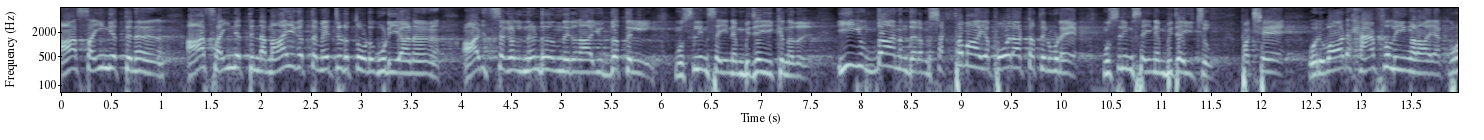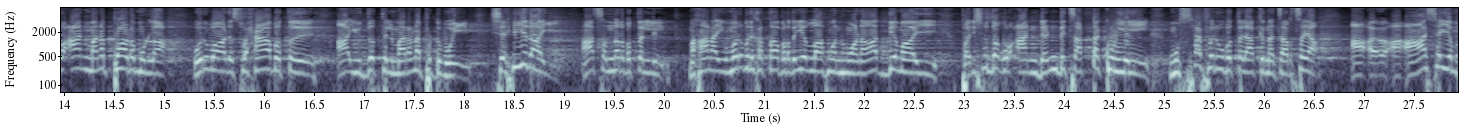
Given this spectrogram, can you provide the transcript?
ആ സൈന്യത്തിന് ആ സൈന്യത്തിന്റെ നായകത്വം ഏറ്റെടുത്തോടു കൂടിയാണ് ആഴ്ചകൾ നീണ്ടു നിന്നിരുന്ന ആ യുദ്ധത്തിൽ മുസ്ലിം സൈന്യം വിജയിക്കുന്നത്. ഈ യുദ്ധാനന്തരം ശക്തമായ പോരാട്ടത്തിലൂടെ മുസ്ലിം സൈന്യം വിജയിച്ചു. പക്ഷേ ഒരുപാട് ഹാഫലീങ്ങളായ ഖുർആൻ മനപ്പാടമുള്ള ഒരുപാട് സ്വഹാബത്ത് ആ യുദ്ധത്തിൽ മരണപ്പെട്ടു പോയി ഷഹീദായി ആ സന്ദർഭത്തിൽ മഹാനായി ഉമർ ബിൻ ഖത്താബ് ആണ് ആദ്യമായി പരിശുദ്ധ ഖുർആൻ രണ്ട് ചട്ടക്കുള്ളിൽ മുസ്ഹഫ് രൂപത്തിലാക്കുന്ന ചർച്ച ആശയം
